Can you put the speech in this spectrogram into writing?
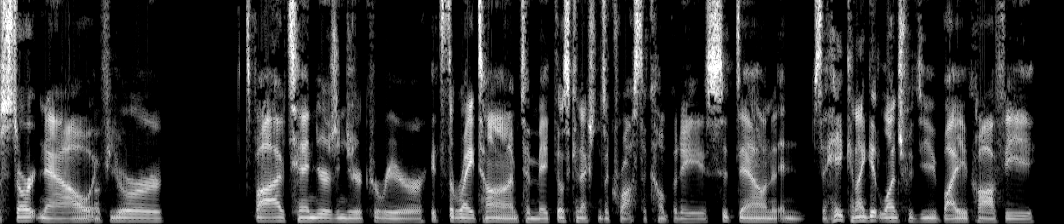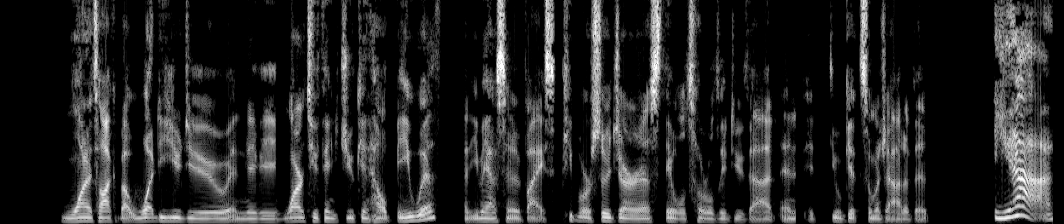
Start now. If you're five, ten years into your career, it's the right time to make those connections across the company. Sit down and say, Hey, can I get lunch with you, buy you coffee? Want to talk about what do you do and maybe one or two things you can help me with. And you may have some advice. People are so generous. They will totally do that and it, you'll get so much out of it. Yeah.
